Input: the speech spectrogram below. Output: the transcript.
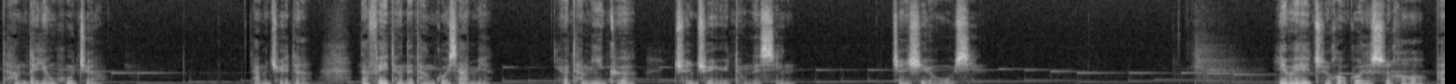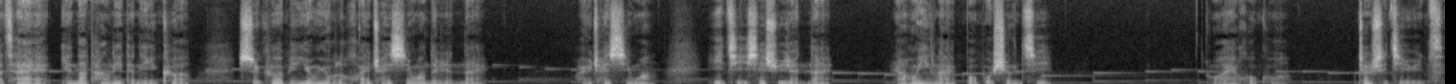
他们的拥护者。他们觉得那沸腾的汤锅下面，有他们一颗蠢蠢欲动的心，真是有悟性。因为吃火锅的时候，把菜淹到汤里的那一刻，时刻便拥有了怀揣希望的忍耐，怀揣希望。以及些许忍耐，然后迎来勃勃生机。我爱火锅，正是基于此。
